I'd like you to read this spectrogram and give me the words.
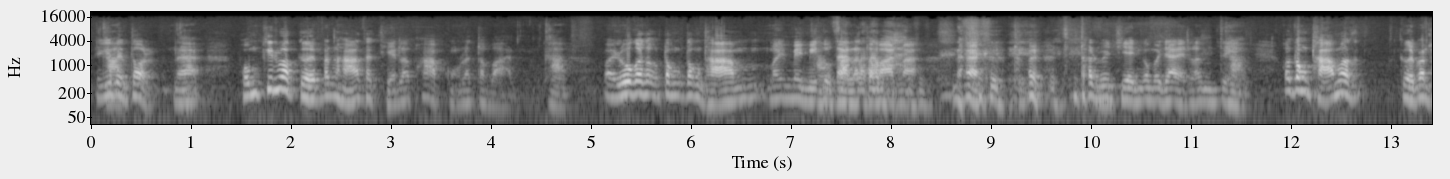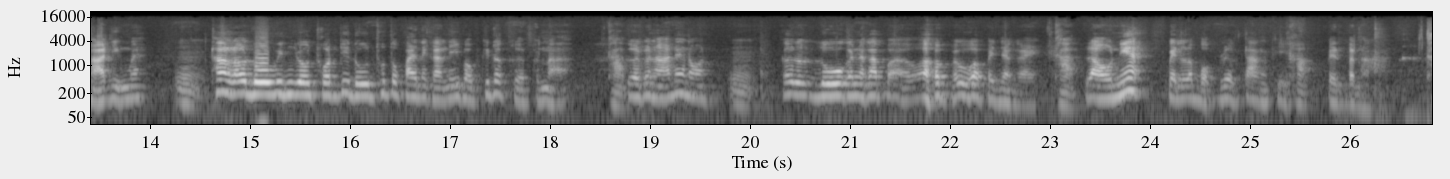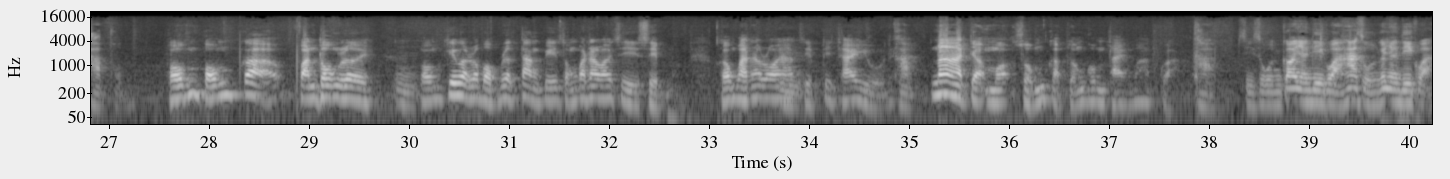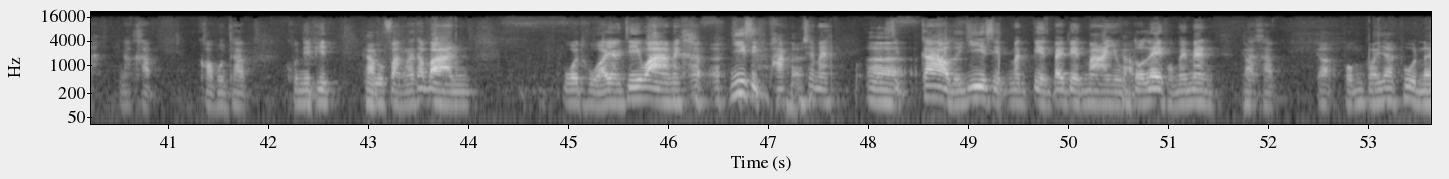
อย่างนี้เป็นต้นนะฮะผมคิดว่าเกิดปัญหาเสถียรภาพของรัฐบาล ครับ ไม่รู้ก็ต้องต้องต้องถามไม่ไม่มีถามตัวแทนฝั่งรัฐบาลรัฐบาลมานะท่านวิเชียนก็ไม่ใช่รัฐมนตรีครับ ก็ต้องถามว่าเกิดปัญหาจริงไหม อืม ถ้าเราดูวินโยชนที่ดูทั่วๆไปในการนี้ ผมคิดว่าเกิดปัญหาครับ เกิดปัญหาแน่นอนอืมก็ดูกันนะครับว่าว่าว่าเป็นยังไงครับเหล่าเนี้ยเป็นระบบเลือกตั้งที่ครับเป็นปัญหาครับผมผมผมก็ฟันธงเลยอืมผมคิดว่าระบบเลือกตั้งปี 2540 2550 ที่ใช้อยู่เนี่ยครับน่าจะเหมาะสมกับสังคมไทยมากกว่า ครับ 40 ก็ยังดีกว่า 50 ก็ยังดีกว่านะครับ ขอบคุณครับ คุณนิพิษครับอยู่ฝั่งรัฐบาลปวดหัวอย่างที่ว่าไหมครับ 20 พักใช่ไหมเอ่อ 19 หรือ 20 มันเปลี่ยนไปเปลี่ยนมาอยู่ครับตัวเลขผมไม่แม่นครับนะครับก็ผมขออนุญาตพูดใน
